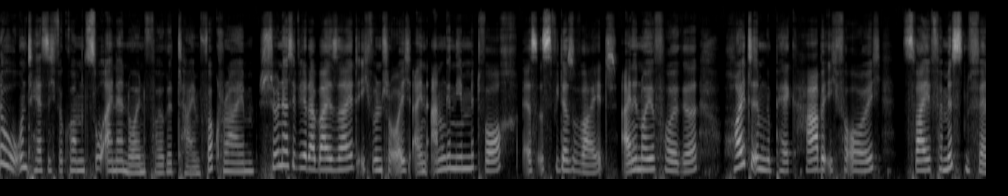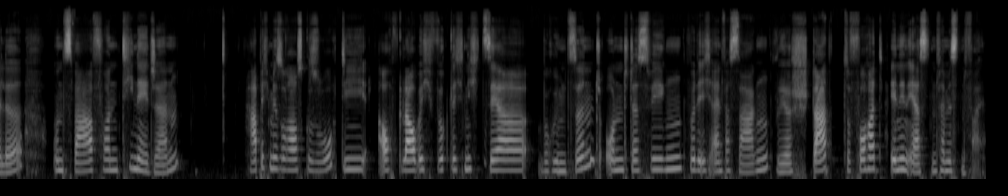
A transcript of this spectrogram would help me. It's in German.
Hallo und herzlich willkommen zu einer neuen Folge Time for Crime. Schön, dass ihr wieder dabei seid. Ich wünsche euch einen angenehmen Mittwoch. Es ist wieder soweit. Eine neue Folge. Heute im Gepäck habe ich für euch zwei Vermisstenfälle und zwar von Teenagern. Habe ich mir so rausgesucht, die auch, glaube ich, wirklich nicht sehr berühmt sind. Und deswegen würde ich einfach sagen, wir starten sofort in den ersten Vermisstenfall.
